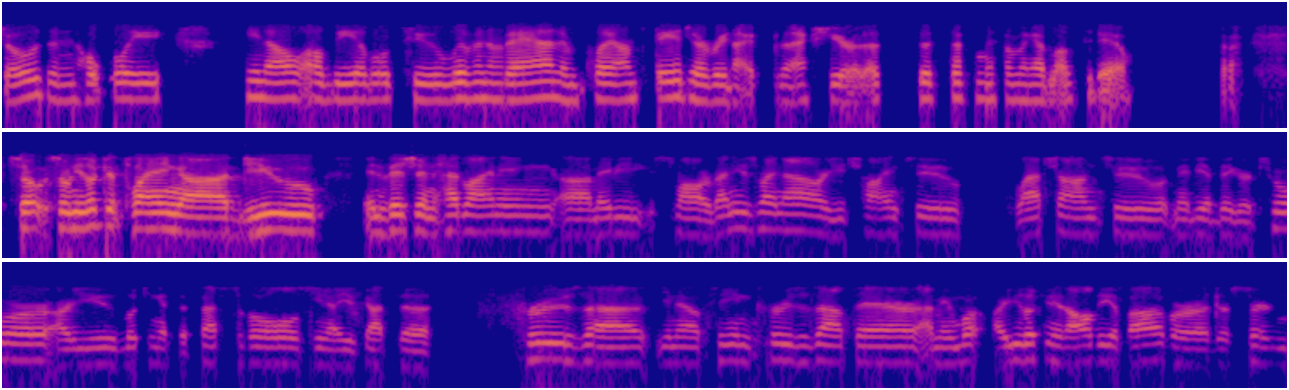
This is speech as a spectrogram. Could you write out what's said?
shows and hopefully you know, I'll be able to live in a van and play on stage every night for the next year. That's that's definitely something I'd love to do. So, so when you look at playing, uh, do you envision headlining uh, maybe smaller venues right now? Are you trying to latch on to maybe a bigger tour? Are you looking at the festivals? You know, you've got the cruise, uh, you know, seeing cruises out there. I mean, what are you looking at all the above, or are there certain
